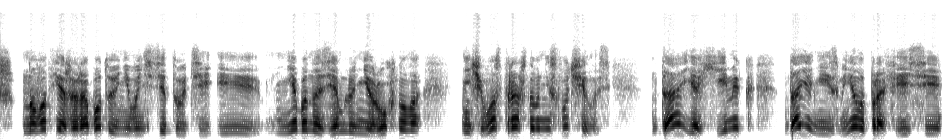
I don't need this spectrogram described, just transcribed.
«Ириш, но вот я же работаю не в институте, и небо на землю не рухнуло, ничего страшного не случилось. Да, я химик, да, я не изменила профессии,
